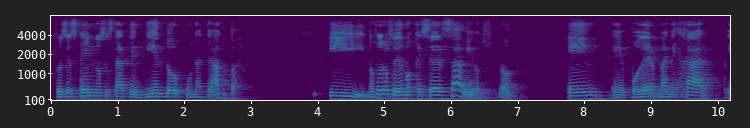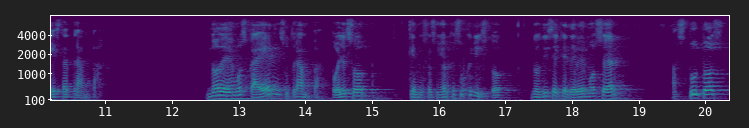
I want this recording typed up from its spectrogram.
Entonces Él nos está tendiendo una trampa. Y nosotros tenemos que ser sabios, ¿no? En eh, poder manejar esta trampa. No debemos caer en su trampa. Por eso que nuestro Señor Jesucristo nos dice que debemos ser astutos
